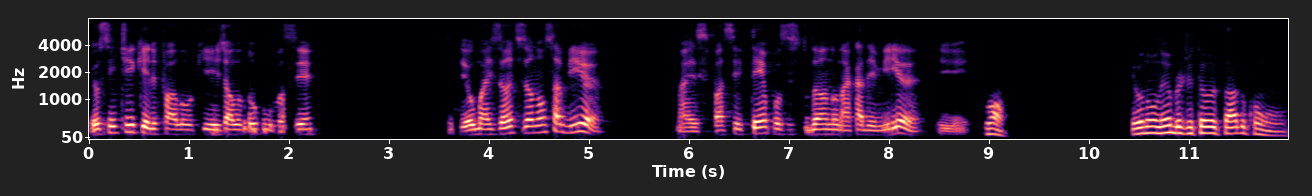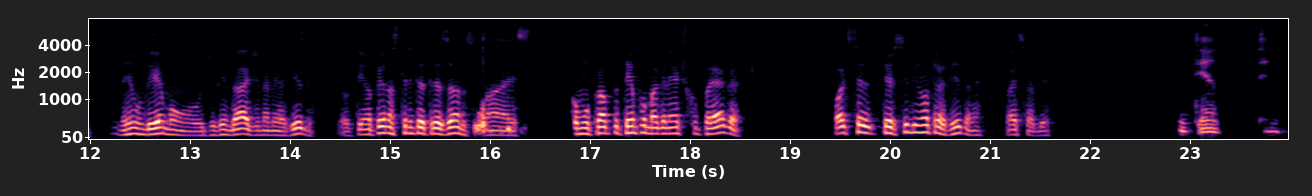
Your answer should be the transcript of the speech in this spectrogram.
eu senti que ele falou que já lutou com você. Entendeu? Mas antes eu não sabia. Mas passei tempos estudando na academia e Bom, eu não lembro de ter lutado com nenhum demon ou divindade na minha vida. Eu tenho apenas 33 anos, mas como o próprio templo magnético prega, pode ser, ter sido em outra vida, né? Vai saber. Entendo, entendo.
